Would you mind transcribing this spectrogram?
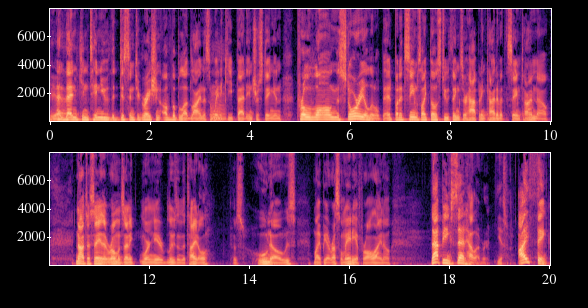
Yeah. and then continue the disintegration of the bloodline as a way to mm. keep that interesting and prolong the story a little bit. But it seems like those two things are happening kind of at the same time now. Not to say that Roman's anywhere near losing the title, because who knows? Might be at WrestleMania for all I know. That being said, however, Yes. I think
